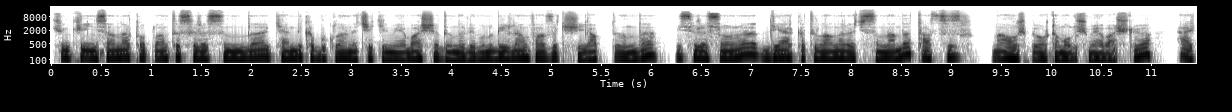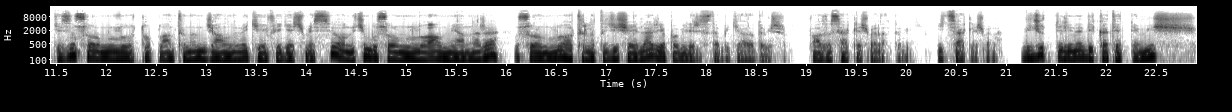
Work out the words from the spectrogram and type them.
Çünkü insanlar toplantı sırasında kendi kabuklarına çekilmeye başladığında ve bunu birden fazla kişi yaptığında bir süre sonra diğer katılanlar açısından da tatsız, nahoş bir ortam oluşmaya başlıyor. Herkesin sorumluluğu toplantının canlı ve keyifli geçmesi. Onun için bu sorumluluğu almayanlara bu sorumluluğu hatırlatıcı şeyler yapabiliriz tabii ki arada bir. Fazla sertleşmeden tabii ki. Hiç sertleşmeden. Vücut diline dikkat et demiş.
